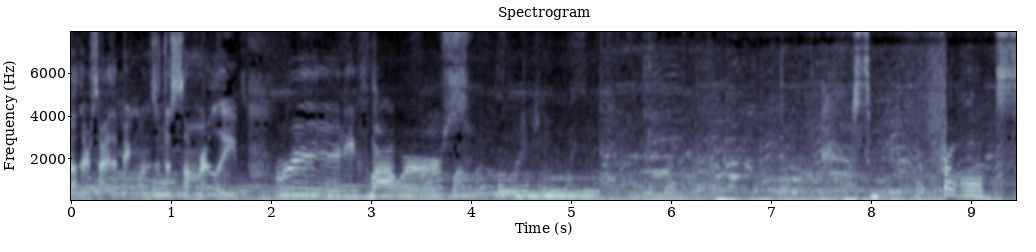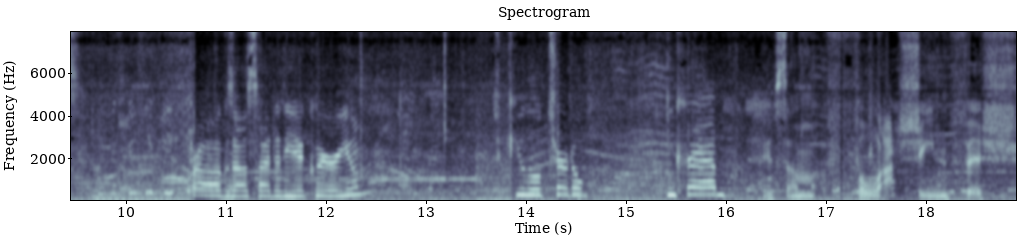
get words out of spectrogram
Other side of the penguins are just some really pretty flowers. Some frogs. Frogs outside of the aquarium. It's a cute little turtle and crab. We have some flashing fish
